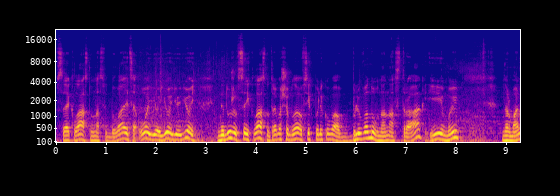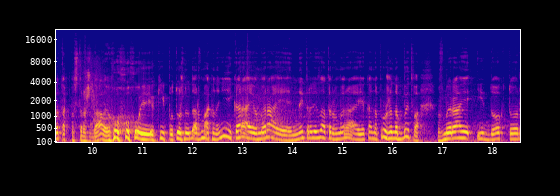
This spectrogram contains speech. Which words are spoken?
все класно у нас відбувається. Ой-ой-ой-ой-ой. Не дуже все і класно, треба, щоб Лео всіх полікував. Блюванув на нас трак, і ми нормально так постраждали. Ого, який потужний удар в Макмена. Ні, карає, вмирає, нейтралізатор вмирає, яка напружена битва. Вмирає і доктор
